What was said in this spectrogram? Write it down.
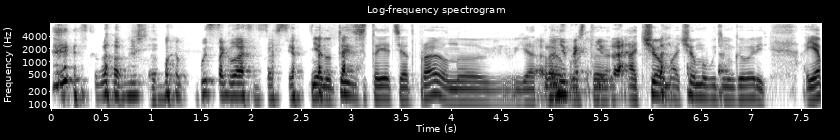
Сказал, Миша, будь согласен со всем. Не, ну тезисы-то я тебе отправил, но я ну, отправил просто о чем, о чем мы будем говорить. А я,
